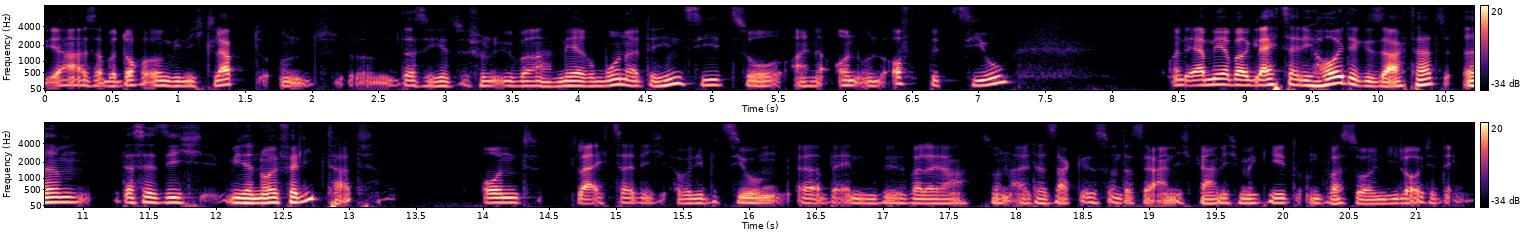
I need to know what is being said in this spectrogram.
ja, es aber doch irgendwie nicht klappt und ähm, dass sich jetzt schon über mehrere Monate hinzieht, so eine On- und Off-Beziehung. Und er mir aber gleichzeitig heute gesagt hat, ähm, dass er sich wieder neu verliebt hat und gleichzeitig aber die Beziehung äh, beenden will, weil er ja so ein alter Sack ist und dass er eigentlich gar nicht mehr geht und was sollen die Leute denken.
